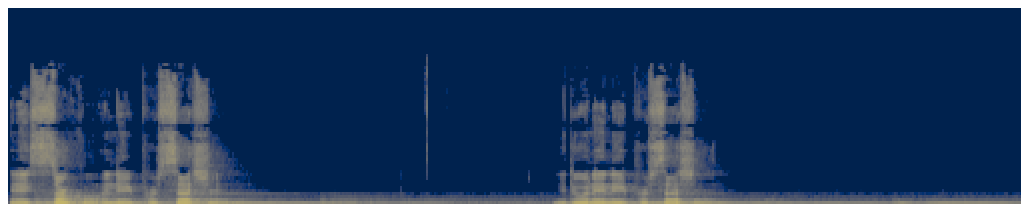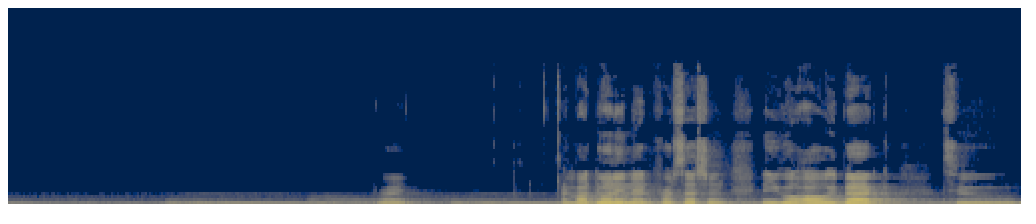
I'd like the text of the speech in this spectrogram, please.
in a circle, in a procession. You do it in a procession. Right? And by doing it in a procession, then you go all the way back to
